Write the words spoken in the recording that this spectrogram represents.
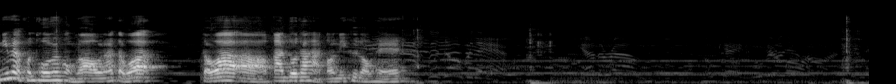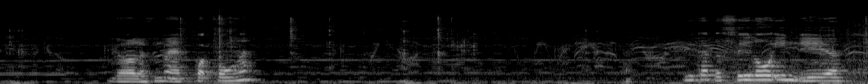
นี่แบบคอนโทรลเป็นของเรานะ แต่ว่าแต่ว่าอ่าการตัวทหารตอนนี้คือเราแพ้เดี๋ยวเลยขึ้นมากดธงนะ We got the zero in here อืม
